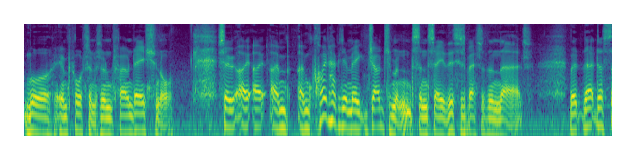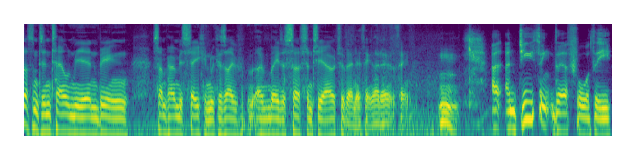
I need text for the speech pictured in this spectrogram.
more important and foundational. So I, am I'm, I'm quite happy to make judgments and say this is better than that, but that just doesn't entail me in being somehow mistaken because I've, I've made a certainty out of anything, I don't think. Mm. and, and do you think, therefore, the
